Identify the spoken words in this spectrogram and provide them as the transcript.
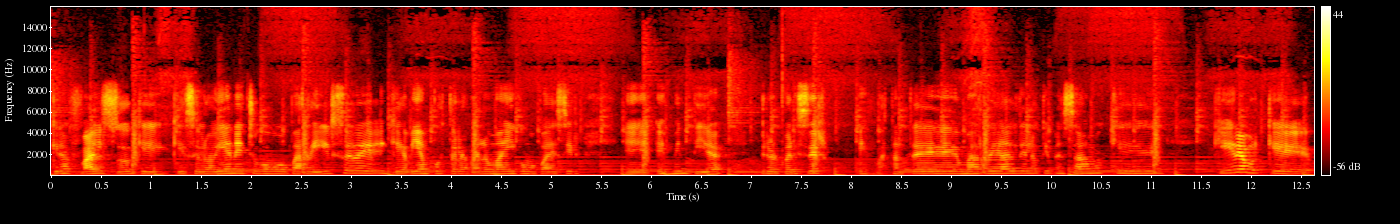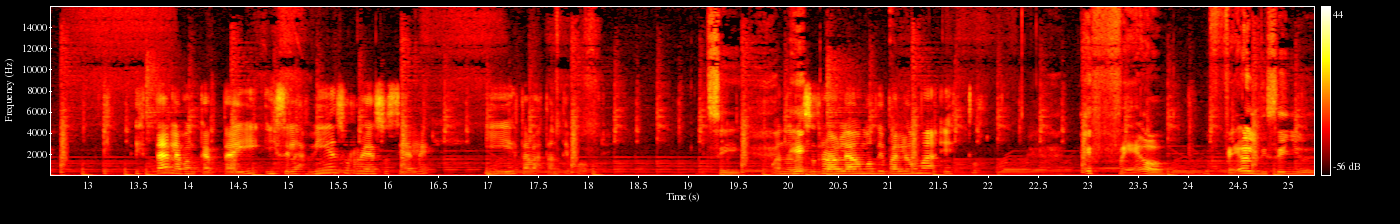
que era falso, que, que se lo habían hecho como para reírse de él, que habían puesto la paloma ahí como para decir eh, es mentira, pero al parecer es bastante más real de lo que pensábamos que, que era porque es- está la pancarta ahí y se las vi en sus redes sociales y está bastante pobre. Sí. Cuando Eh. nosotros hablábamos de paloma, esto. Es feo. Feo el diseño.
